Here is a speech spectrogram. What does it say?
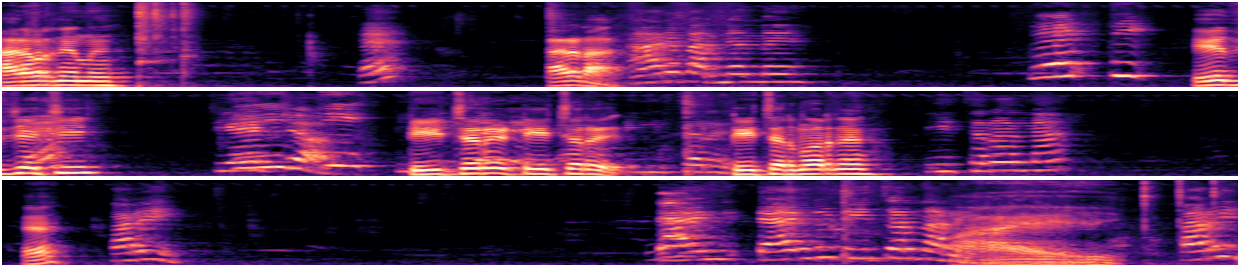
ആരാ പറഞ്ഞെന്ന്? ഏ? ആരാടാ? ആരാ പറഞ്ഞന്നേ? ഏത് ചേച്ചി? ടീച്ചർ ടീച്ചർ ടീച്ചർ എന്ന് പറഞ്ഞ? ടീച്ചർ പറയ്. താങ്ക് യു ടീച്ചർ എന്നറിയ പറയ്.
